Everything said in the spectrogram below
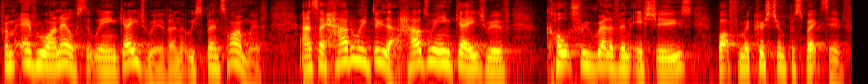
from everyone else that we engage with and that we spend time with. And so, how do we do that? How do we engage with culturally relevant issues, but from a Christian perspective?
